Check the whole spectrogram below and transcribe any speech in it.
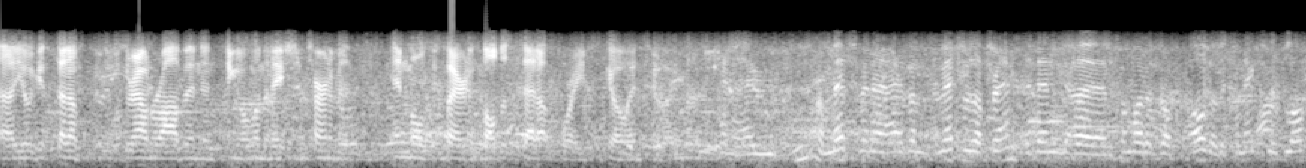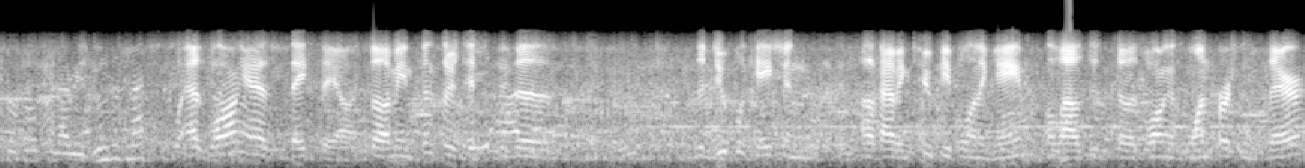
uh, you'll get set up with round robin and single elimination tournaments and multiplayer, and it's all just set up for you. Just go into it. Can I redo a match when I have a, match with a friend and then uh, someone drops out or the connection is lost or something? Can I resume this match? As long as they stay on. So I mean, since there's it's the the duplication of having two people in a game allows it so as long as one person's there,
